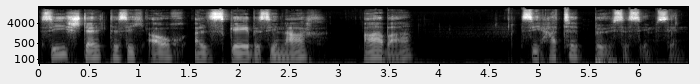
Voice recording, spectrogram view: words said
Sie stellte sich auch, als gäbe sie nach, aber sie hatte Böses im Sinn.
